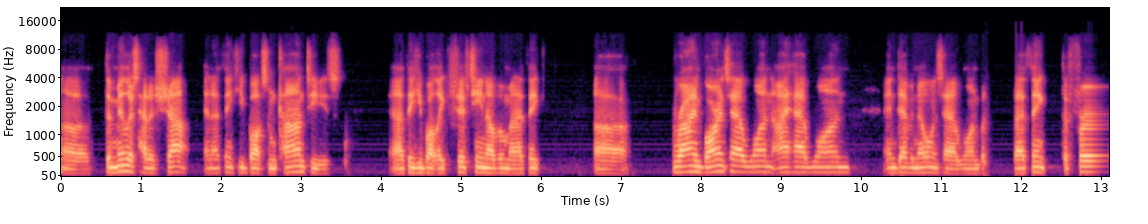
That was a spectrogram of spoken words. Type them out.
uh, the Millers had a shop, and I think he bought some Contis. I think he bought like 15 of them, and I think uh, Ryan Barnes had one, I had one, and Devin Owens had one. But I think the first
